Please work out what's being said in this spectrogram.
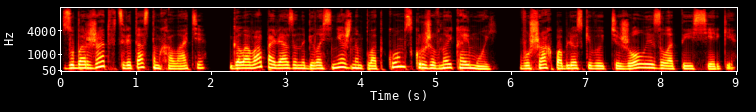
Зубаржат в цветастом халате, Голова повязана белоснежным платком с кружевной каймой. В ушах поблескивают тяжелые золотые серьги.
